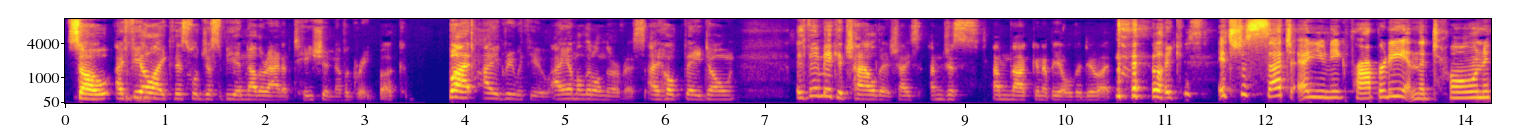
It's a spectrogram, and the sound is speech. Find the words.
So I feel like this will just be another adaptation of a great book. But I agree with you. I am a little nervous. I hope they don't. If they make it childish, I, I'm just I'm not gonna be able to do it. like it's just such a unique property, and the tone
